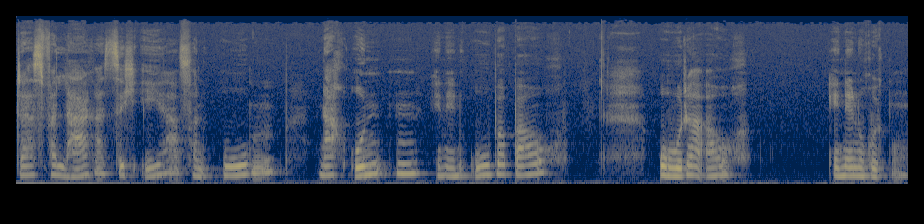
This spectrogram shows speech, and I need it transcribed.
das verlagert sich eher von oben nach unten in den Oberbauch oder auch in den Rücken.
